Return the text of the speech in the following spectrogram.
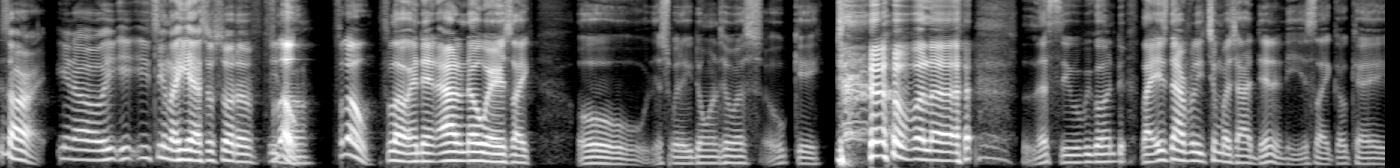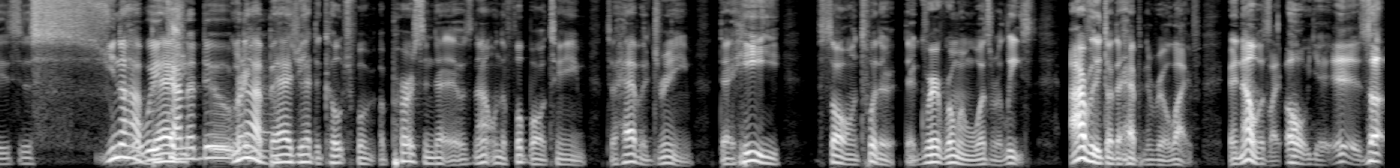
it's all right. You know, he, he seemed like he had some sort of you Flow. know, flow. flow, and then out of nowhere, it's like, oh, this what they doing to us? Okay, well, uh, let's see what we're gonna do. Like, it's not really too much identity. It's like, okay, it's just You know how we kind of do. You right know how now. bad you had to coach for a person that was not on the football team to have a dream that he saw on Twitter that Greg Roman was released. I really thought that happened in real life. And I was like, oh, yeah, it is up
